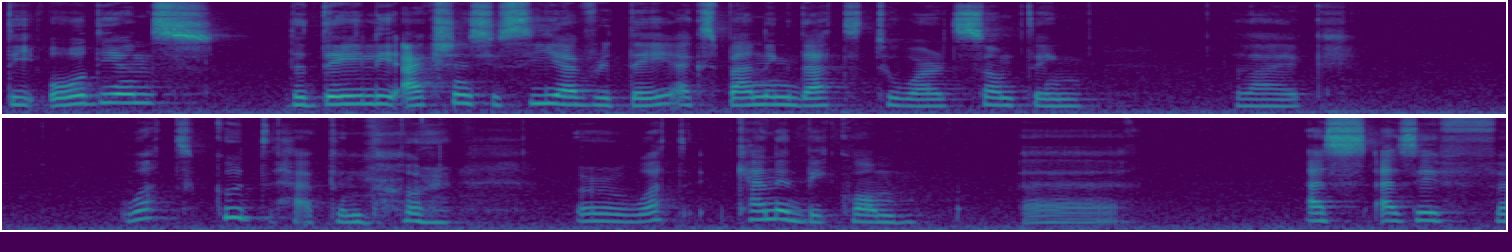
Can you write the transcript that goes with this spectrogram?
the audience the daily actions you see every day expanding that towards something like what could happen or or what can it become uh, as as if uh,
